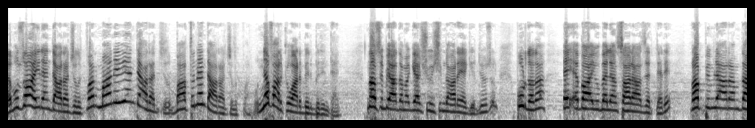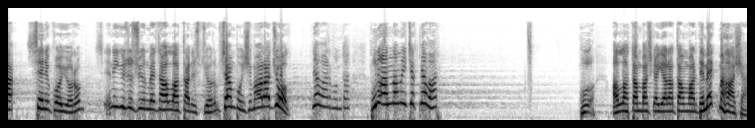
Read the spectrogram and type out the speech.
E bu zahiren de aracılık var, maneviyen de aracılık, batınen de aracılık var. Bu ne farkı var birbirinden? Nasıl bir adama gel şu işimde araya gir diyorsun. Burada da ey Ebu Ayyub el Hazretleri Rabbimle aramda seni koyuyorum. Senin yüzü sürmesini Allah'tan istiyorum. Sen bu işime aracı ol. Ne var bunda? Bunu anlamayacak ne var? Bu Allah'tan başka yaratan var demek mi haşa?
